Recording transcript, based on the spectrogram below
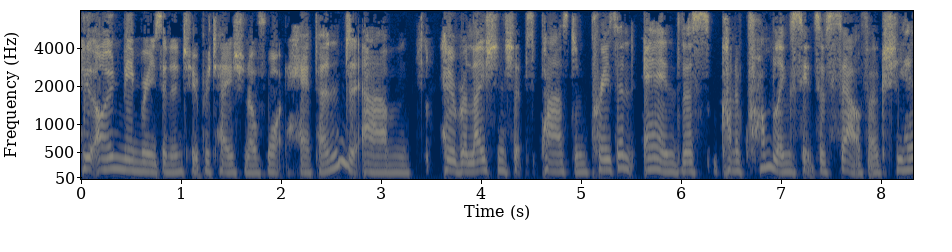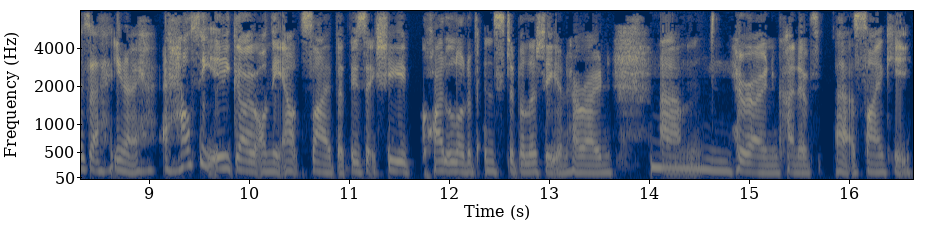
her own memories and interpretation of what happened, um, her relationships past and present, and this kind of crumbling sense of self. She has a you know a healthy ego on the outside, but there's actually quite a lot of instability in her own um, mm. her own kind of uh, psyche.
